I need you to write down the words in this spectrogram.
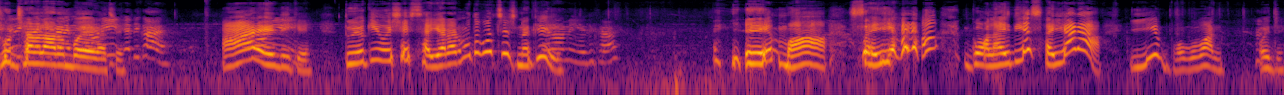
ঝুট ঝামেলা আরম্ভ হয়ে গেছে। আর এইদিকে তুইও কি ওই সেই সাইয়ারার মতো করছিস নাকি? এ মা সাইয়ারা? গলায় দিয়ে সাইয়ারা? ই ভগবান। ওই যে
